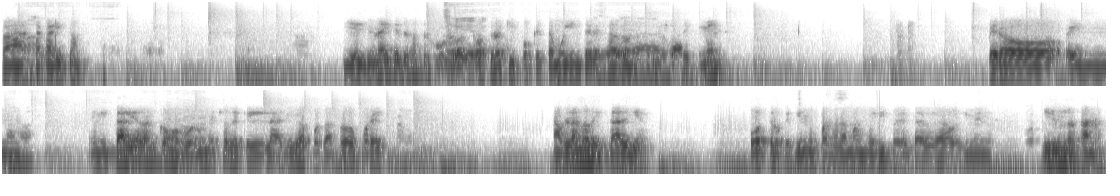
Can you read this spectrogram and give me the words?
Está, está Ah. carito. Y el United es otro jugador, Sí, otro equipo que está muy interesado en los servicios de Jiménez. Pero en, Ajá. en Italia dan como por un hecho de que la Juve va a apostar todo por él. Hablando de Italia, otro que tiene un panorama muy diferente al de Raúl Jiménez, Irving Lozano.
